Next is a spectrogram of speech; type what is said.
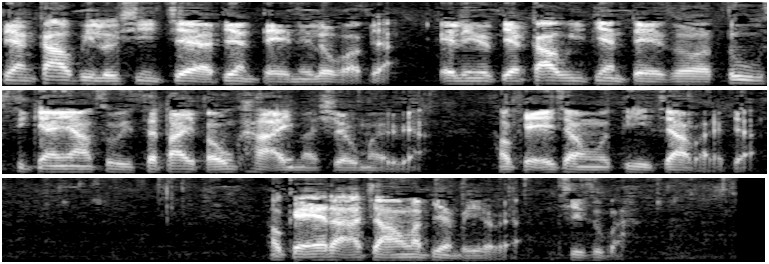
ပြန်ကောက်ပြီးလို့ရှိရင်ကြက်ပြန်တဲနေလို့ပါဗျ အဲ့လိုမျိုးပြန်ကောက်ပြီးပြန်တဲဆိုတော့သူ့စီကံရဆိုပြီးစက်တိုက်သုံးခါအိမ်မှာရှုံးပါတယ်ဗျဟုတ်ကဲ့အကြောင်းကိုသိကြပါတယ်ဗျဟုတ်ကဲ့အဲ့ဒါအကြောင်းလည်းပြန်ပေးတော့ဗျကျေးဇူးပါ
